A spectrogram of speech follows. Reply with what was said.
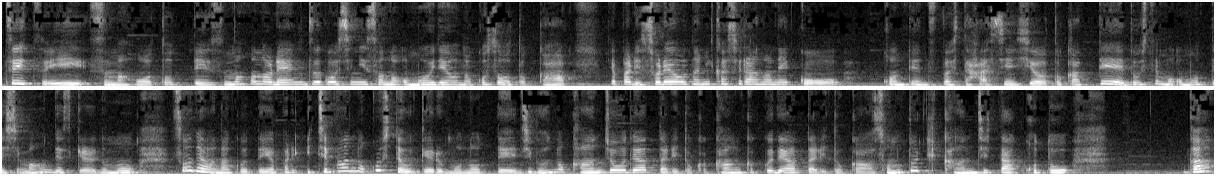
ついついスマホを撮ってスマホのレンズ越しにその思い出を残そうとかやっぱりそれを何かしらのねこうコンテンツとして発信しようとかってどうしても思ってしまうんですけれどもそうではなくてやっぱり一番残しておけるものって自分の感情であったりとか感覚であったりとかその時感じたことが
